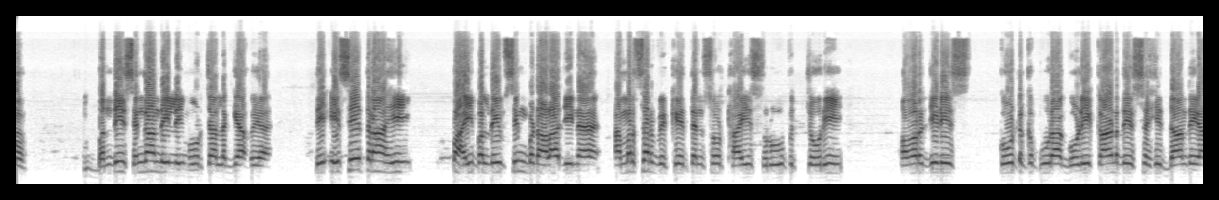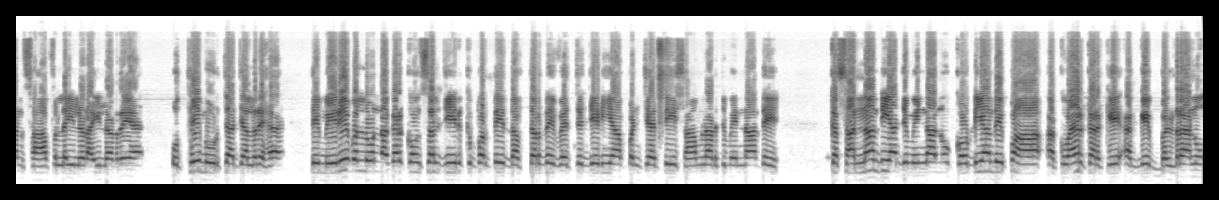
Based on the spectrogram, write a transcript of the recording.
ਬੰਦੀ ਸਿੰਘਾਂ ਦੇ ਲਈ ਮੋਰਚਾ ਲੱਗਿਆ ਹੋਇਆ ਤੇ ਇਸੇ ਤਰ੍ਹਾਂ ਹੀ ਭਾਈ ਬਲਦੇਵ ਸਿੰਘ ਬਡਾਲਾ ਜੀ ਨੇ ਅੰਮ੍ਰਿਤਸਰ ਵਿਖੇ 328 ਸਰੂਪ ਚੋਰੀ ਔਰ ਜਿਹੜੇ ਕੋਟ ਕਪੂਰਾ ਗੋਲੀ ਕਾਂਡ ਦੇ ਸ਼ਹੀਦਾਂ ਦੇ ਇਨਸਾਫ ਲਈ ਲੜਾਈ ਲੜ ਰਹੇ ਹੈ, ਉੱਥੇ ਮੋਰਚਾ ਚੱਲ ਰਿਹਾ ਹੈ। ਤੇ ਮੇਰੇ ਵੱਲੋਂ ਨਗਰ ਕੌਂਸਲ ਜੀਰਕਪੁਰ ਤੇ ਦਫ਼ਤਰ ਦੇ ਵਿੱਚ ਜਿਹੜੀਆਂ ਪੰਚਾਇਤੀ ਸ਼ਾਮਲੜ ਜ਼ਮੀਨਾਂ ਤੇ ਕਿਸਾਨਾਂ ਦੀਆਂ ਜ਼ਮੀਨਾਂ ਨੂੰ ਕੌਡੀਆਂ ਦੇ ਭਾਅ ਅਕਵਾਇਰ ਕਰਕੇ ਅੱਗੇ ਬਿਲਡਰਾਂ ਨੂੰ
